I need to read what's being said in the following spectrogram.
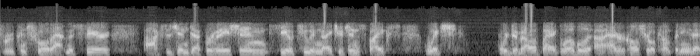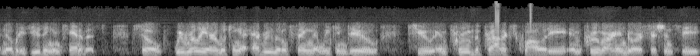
through controlled atmosphere, oxygen deprivation, CO2 and nitrogen spikes, which were developed by a global uh, agricultural company that nobody's using in cannabis. So we really are looking at every little thing that we can do to improve the product's quality, improve our indoor efficiency,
